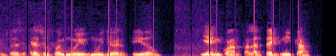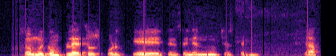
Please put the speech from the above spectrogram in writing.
Entonces, eso fue muy, muy divertido. Y en cuanto a la técnica, son muy completos porque te enseñan muchas técnicas, ¿ya?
